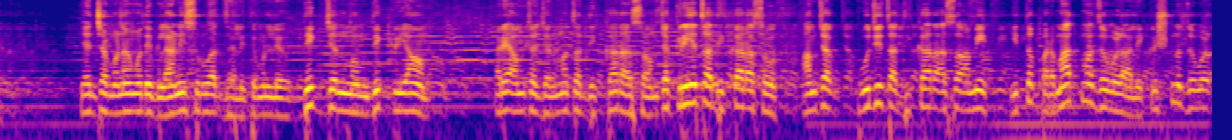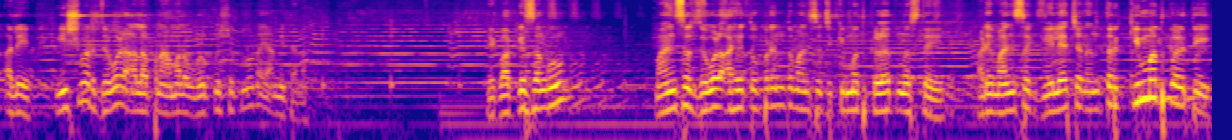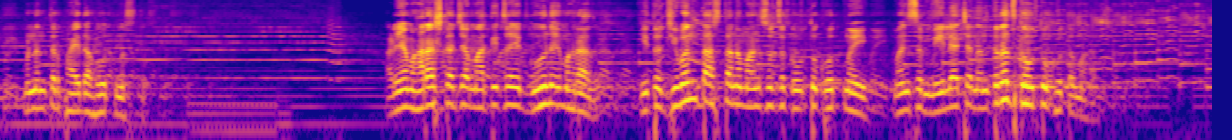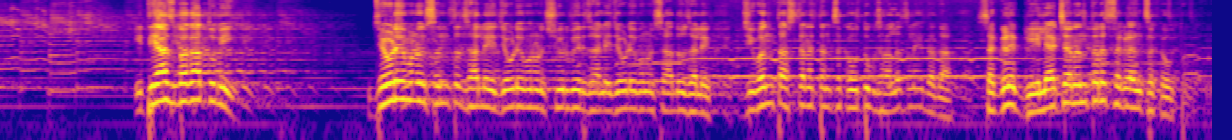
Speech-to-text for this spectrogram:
यांच्या मनामध्ये ग्लानी सुरुवात झाली. ते म्हणले दिक जन्मम क्रियाम. अरे आमच्या जन्माचा धिक्कार असो आमच्या क्रियेचा धिक्कार असो आमच्या पूजेचा धिक्कार असो आम्ही इथं परमात्मा जवळ आले कृष्ण जवळ आले ईश्वर जवळ आला पण आम्हाला ओळखू शकलो नाही आम्ही त्याला एक वाक्य सांगू? माणसं जवळ आहे तोपर्यंत माणसाची किंमत कळत नसते आणि माणसं गेल्याच्यानंतर किंमत कळते मग नंतर फायदा होत नसतो. आणि या महाराष्ट्राच्या मातीचा एक गुण आहे महाराज इथं जिवंत असताना माणसाचं कौतुक होत नाही माणसं मेल्याच्या नंतरच कौतुक होतं महाराज. इतिहास बघा तुम्ही. जेवढे म्हणून संत झाले जेवढे म्हणून शूरवीर झाले जेवढे म्हणून साधू झाले जिवंत असताना त्यांचं कौतुक झालंच नाही दादा. सगळे गेल्याच्या नंतरच सगळ्यांचं कौतुक.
